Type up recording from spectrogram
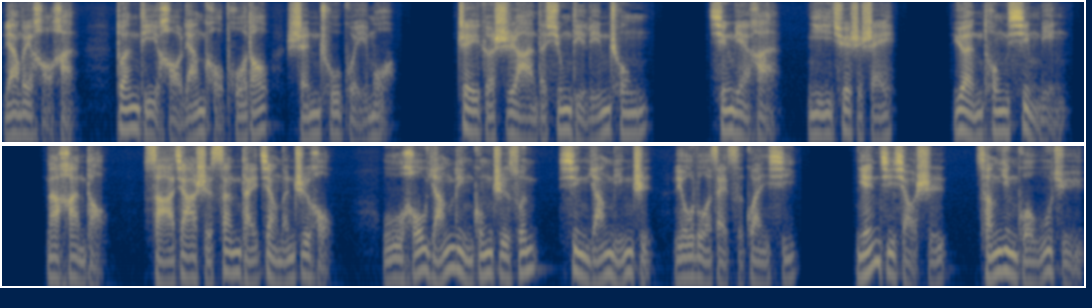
两位好汉，端地好两口泼刀，神出鬼没。这个是俺的兄弟林冲。青面汉，你却是谁？愿通姓名。”那汉道。洒家是三代将门之后，武侯杨令公之孙，姓杨名志，流落在此关西。年纪小时，曾应过武举，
